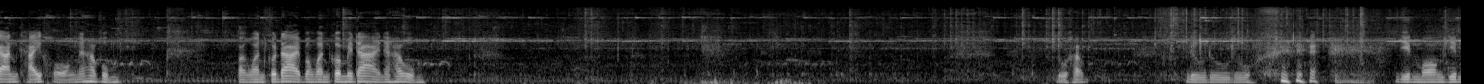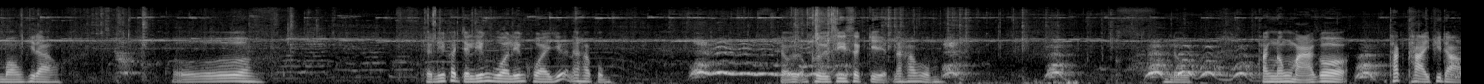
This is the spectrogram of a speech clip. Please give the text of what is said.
การขายของนะครับผม บางวันก็ได้ บางวันก็ไม่ได้นะครับผมดูครับ ดูดูดูยืนมองยืนมองพี่ดาว โอ้ แถวนี้เขาจะเลี้ยงวัวเลี้ยงควายเยอะนะครับ ผมแถวอำเภอศรีสเกดนะครับ ผมดูทางน้องหมาก็ทักทายพี่ดาว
